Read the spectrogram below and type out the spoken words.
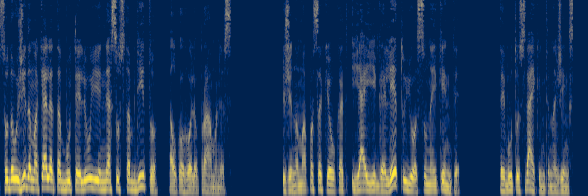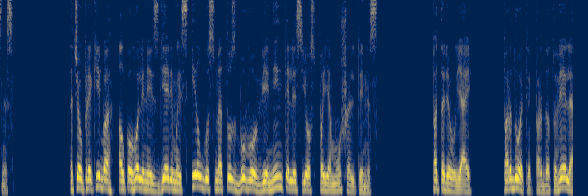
Sudaužydama keletą butelių ji nesustabdytų alkoholio pramonės. Žinoma, pasakiau, kad jei ji galėtų juos sunaikinti, tai būtų sveikintina žingsnis. Tačiau priekyba alkoholiniais gėrimais ilgus metus buvo vienintelis jos pajamų šaltinis. Patariau jai parduoti parduotuvėlę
